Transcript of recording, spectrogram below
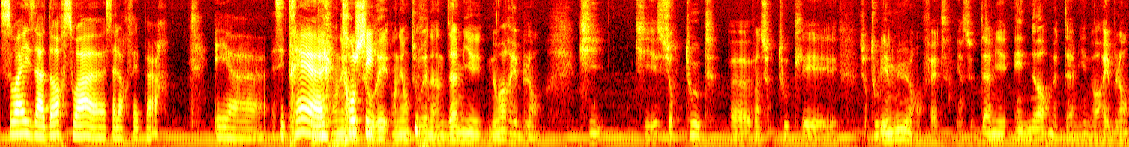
Soit ils adorent, soit euh, ça leur fait peur. Et euh, c'est on très est, euh, on est tranché. entouré, on est entouré d'un damier noir et blanc qui, qui est sur, toutes, euh, enfin, sur, toutes les, sur tous les murs en fait. Il y a ce damier, énorme damier noir et blanc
